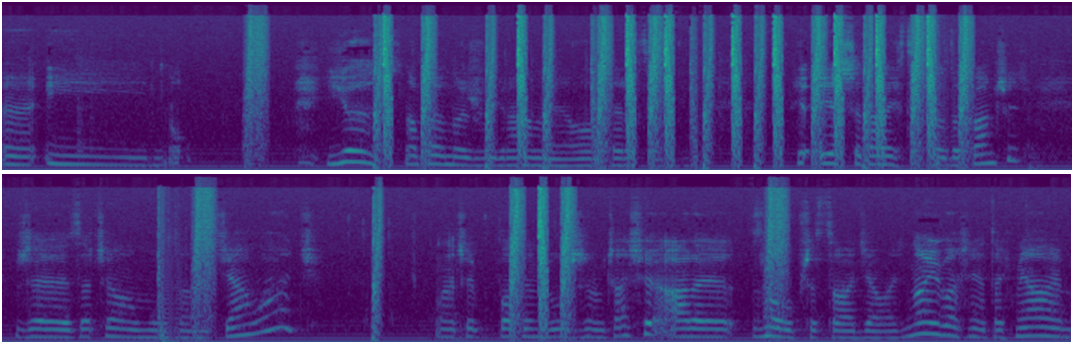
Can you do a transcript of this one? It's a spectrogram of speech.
E, I no, jest, na pewno już wygramy. O, teraz je, jeszcze dalej chcę to dokończyć, że zaczęło mu tam działać. Znaczy po tym dłuższym czasie, ale znowu przestała działać. No i właśnie tak miałem.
